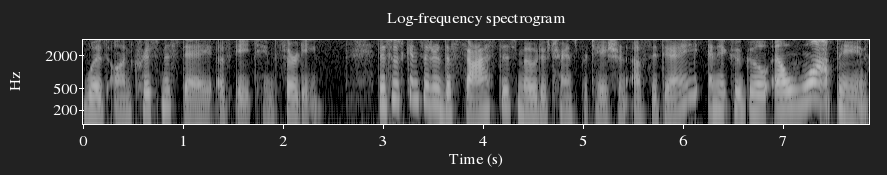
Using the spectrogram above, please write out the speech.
was on Christmas Day of 1830. This was considered the fastest mode of transportation of the day, and it could go a whopping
